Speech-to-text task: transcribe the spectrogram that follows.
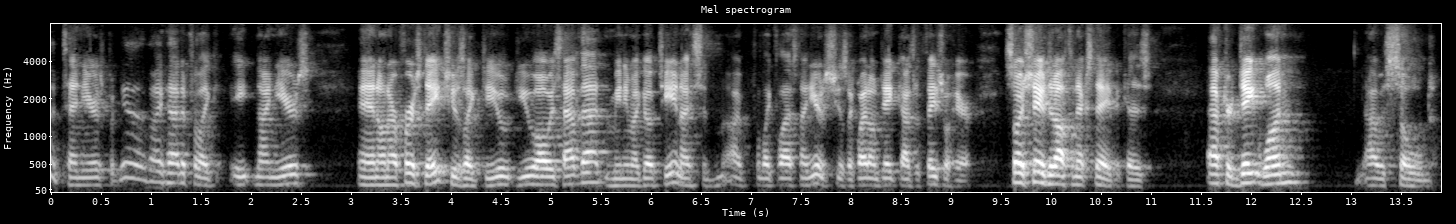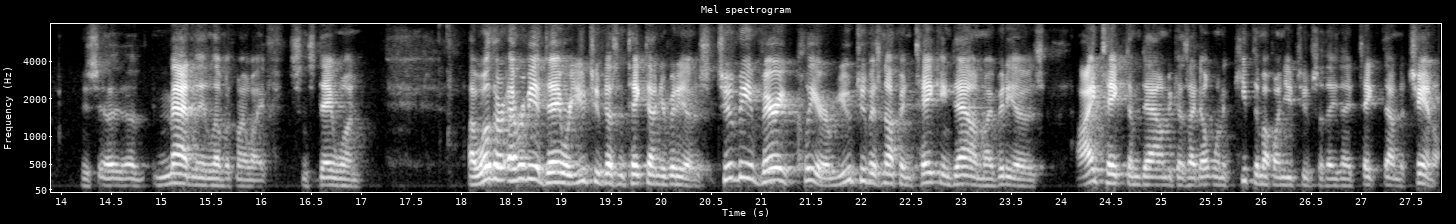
not 10 years, but yeah, I've had it for like eight, nine years. And on our first date, she was like, "Do you do you always have that?" Meaning my goatee. And I said, I, "For like the last nine years." She was like, "Why don't date guys with facial hair?" So I shaved it off the next day because after date one, I was sold. He's uh, uh, madly in love with my wife since day one. Uh, will there ever be a day where YouTube doesn't take down your videos? To be very clear, YouTube has not been taking down my videos. I take them down because I don't want to keep them up on YouTube, so they, they take down the channel.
